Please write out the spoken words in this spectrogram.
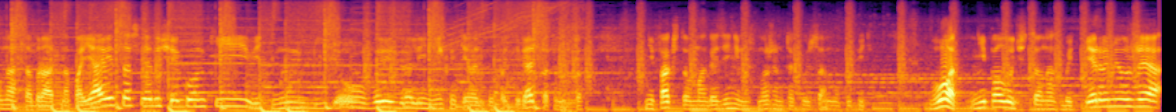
у нас обратно появится в следующей гонке, ведь мы ее выиграли, не хотелось бы потерять, потому что не факт, что в магазине мы сможем такую самую купить. Вот, не получится у нас быть первыми уже,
